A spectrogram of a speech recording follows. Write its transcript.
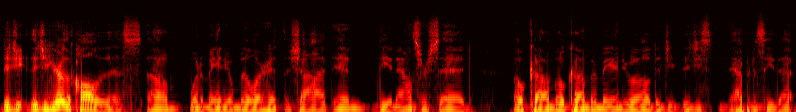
Did you did you hear the call of this um, when Emmanuel Miller hit the shot and the announcer said? "Oh come, oh come, Emmanuel"? Did you did you happen to see that?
